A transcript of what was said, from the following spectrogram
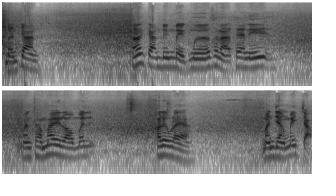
เหมือนกันดังนั้นการดึงเบรกมือลักษณะแค่นี้ มันทำให้เราไม่ เขาเรียกว่าอะไรอะ มันยังไม่จับ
